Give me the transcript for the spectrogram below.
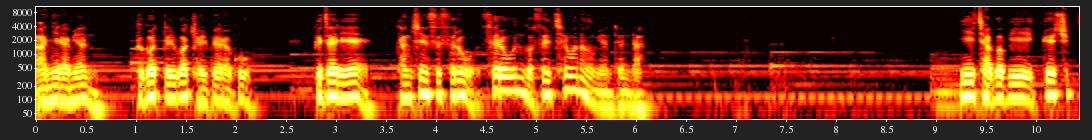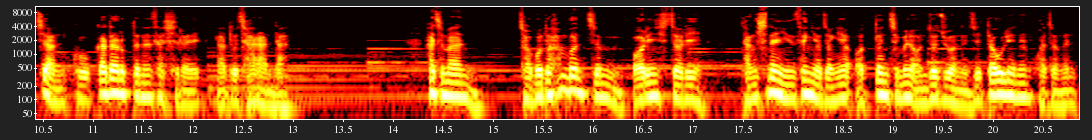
아니라면 그것들과 결별하고 그 자리에 당신 스스로 새로운 것을 채워 넣으면 된다. 이 작업이 꽤 쉽지 않고 까다롭다는 사실을 나도 잘 안다. 하지만 적어도 한 번쯤 어린 시절이 당신의 인생 여정에 어떤 짐을 얹어주었는지 떠올리는 과정은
